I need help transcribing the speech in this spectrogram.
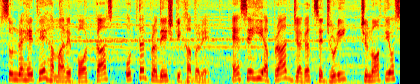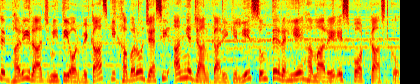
सुन रहे थे हमारे पॉडकास्ट उत्तर प्रदेश की खबरें। ऐसे ही अपराध जगत से जुड़ी, चुनौतियों से भरी राजनीति और विकास की खबरों जैसी अन्य जानकारी के लिए सुनते रहिए हमारे इस पॉडकास्ट को।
